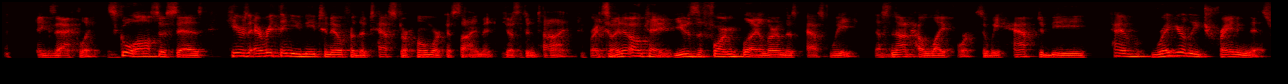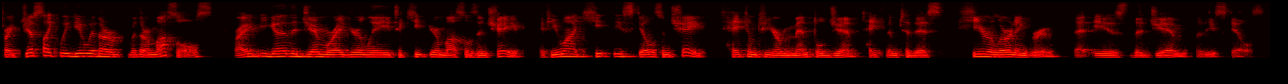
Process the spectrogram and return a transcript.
Exactly. School also says, here's everything you need to know for the test or homework assignment just in time, right? So I know, okay, use the formula I learned this past week. That's not how life works. So we have to be kind of regularly training this, right? Just like we do with our with our muscles, right? You go to the gym regularly to keep your muscles in shape. If you want to keep these skills in shape, take them to your mental gym. Take them to this peer learning group that is the gym for these skills.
